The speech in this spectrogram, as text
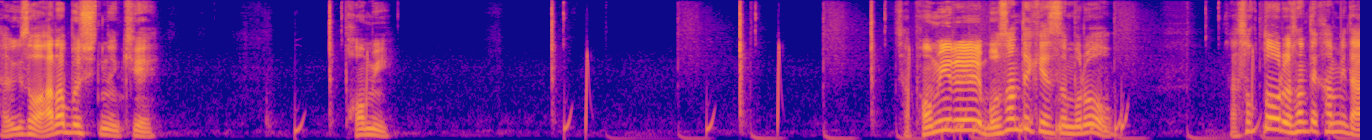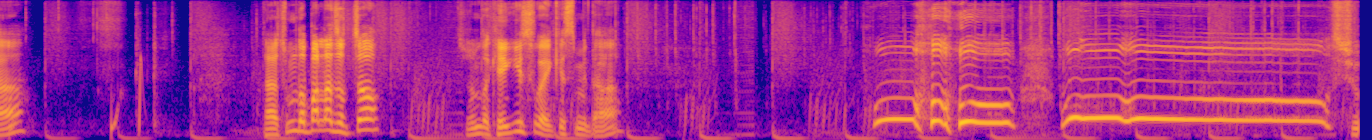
자 여기서 알아볼 수 있는 기회. 범위. 자 범위를 못 선택했으므로 자 속도를 선택합니다. 자 좀 더 빨라졌죠? 좀 더 개길 수가 있겠습니다. 호호호! 호호 슝.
